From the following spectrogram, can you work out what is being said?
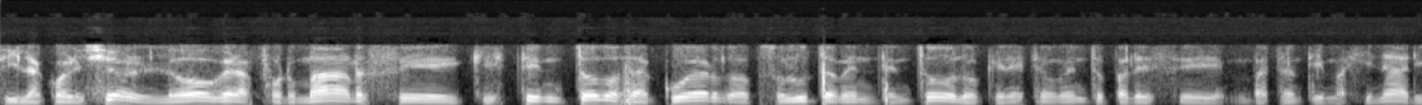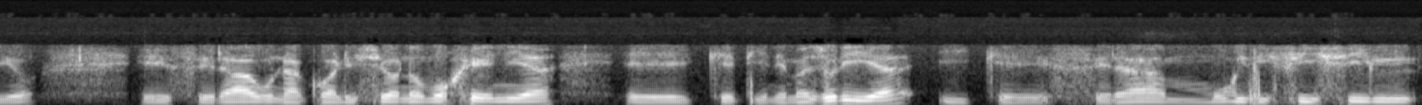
si la coalición logra formarse, que estén todos de acuerdo absolutamente en todo lo que en este momento parece bastante imaginario, eh, será una coalición homogénea eh, que tiene mayoría y que será muy difícil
